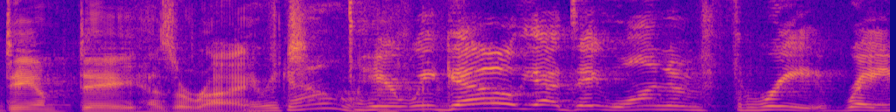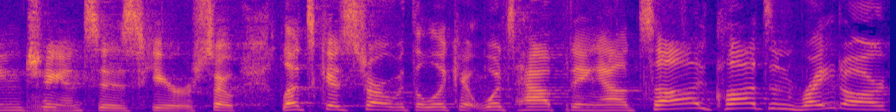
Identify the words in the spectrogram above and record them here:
damp day has arrived. Here we go. Here we go. Yeah, day one of three rain mm. chances here. So let's get started with a look at what's happening outside. Clouds and radar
